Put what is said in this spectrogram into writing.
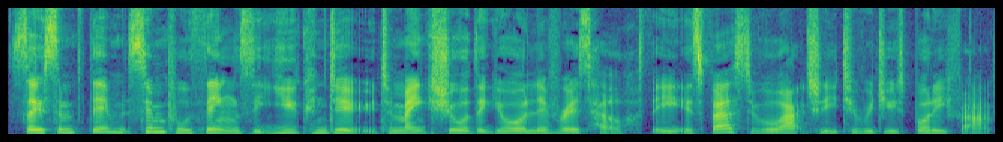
So, some th- simple things that you can do to make sure that your liver is healthy is first of all actually to reduce body fat.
